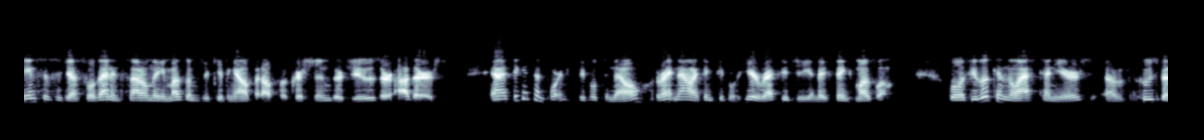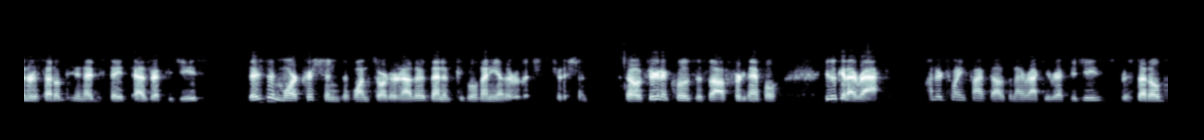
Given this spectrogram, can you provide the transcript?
seems to suggest, well, then it's not only Muslims you're keeping out, but also Christians or Jews or others. And I think it's important for people to know. Right now, I think people hear refugee and they think Muslim. Well, if you look in the last 10 years of who's been resettled to the United States as refugees, there's been more Christians of one sort or another than people of any other religious tradition. So if you're going to close this off, for example, if you look at Iraq, 125,000 Iraqi refugees resettled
